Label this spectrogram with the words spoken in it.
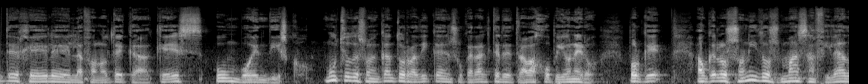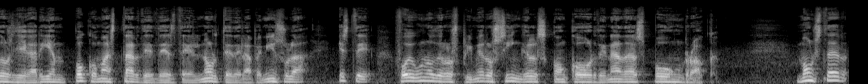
TGL en la fonoteca que es un buen disco. Mucho de su encanto radica en su carácter de trabajo pionero, porque, aunque los sonidos más afilados llegarían poco más tarde desde el norte de la península, este fue uno de los primeros singles con coordenadas punk rock. Monster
